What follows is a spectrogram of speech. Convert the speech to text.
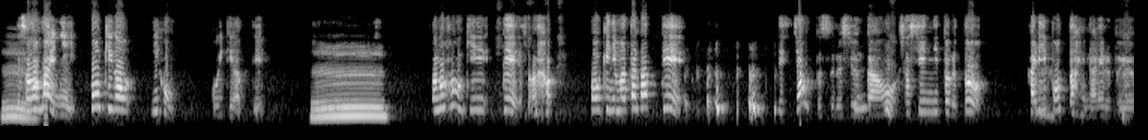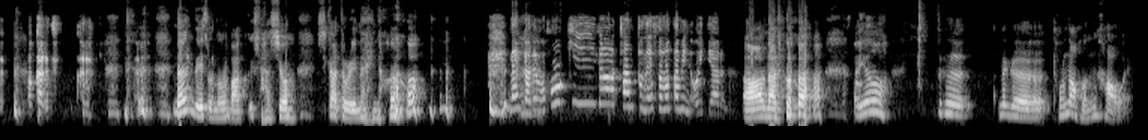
うん、でその前にほうきが2本置いてあってそのほうきでそのほうきにまたがってでジャンプする瞬間を写真に撮ると「ハリー・ポッター」になれるというわかる なんでその場所しか撮れないの なんかでも、ほうきがちゃんとね、そのために置いてある。あ、あ、なるほど。あ、呦，这个那个头脑很好哎，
